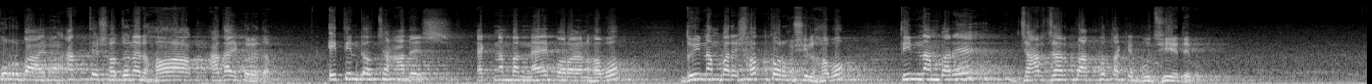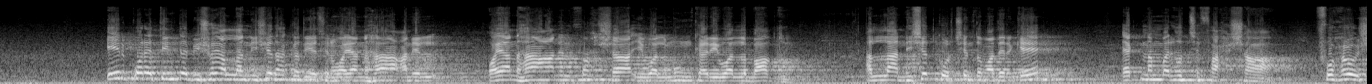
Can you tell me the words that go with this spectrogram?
কুরবা, এবং আত্মীয় স্বজনের হক আদায় করে দাও। এই তিনটা হচ্ছে আদেশ। এক নম্বর ন্যায় পরায়ণ হব, দুই নম্বরে সৎকর্মশীল হব, তিন নম্বরে যার যার প্রাপ্য তাকে বুঝিয়ে দেব। এরপরে তিনটে বিষয় আল্লাহ নিষেধাজ্ঞা দিয়েছেন। ওয়ানহা আনিল ওয়ানহা আনিল ফাহশা ইওয়াল মুনকার ইওয়াল বাগ আল্লাহ নিষেধ করছেন তোমাদেরকে, এক নম্বর হচ্ছে ফাহশা। ফুহুশ,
